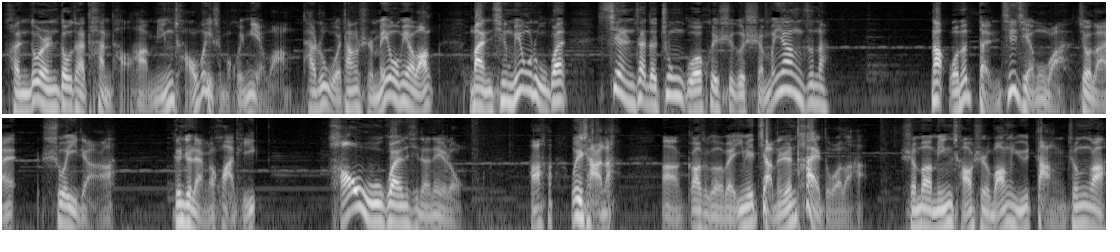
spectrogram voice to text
很多人都在探讨哈，明朝为什么会灭亡？他如果当时没有灭亡，满清没有入关，现在的中国会是个什么样子呢？那我们本期节目啊，就来说一点啊，跟这两个话题毫无关系的内容啊？为啥呢？啊，告诉各位，因为讲的人太多了哈。什么明朝是亡于党争啊？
